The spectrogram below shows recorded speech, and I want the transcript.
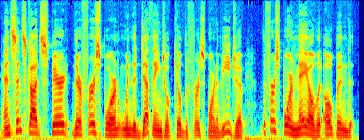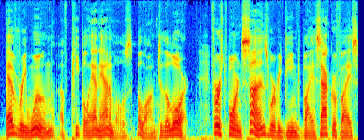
And since God spared their firstborn when the death angel killed the firstborn of Egypt, the firstborn male that opened every womb of people and animals belonged to the Lord. Firstborn sons were redeemed by a sacrifice.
